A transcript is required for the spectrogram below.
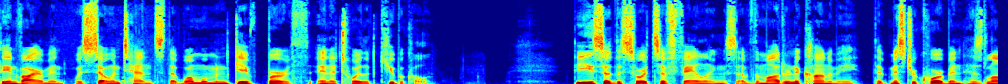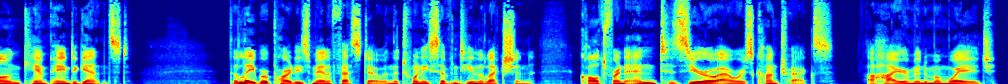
The environment was so intense that one woman gave birth in a toilet cubicle. These are the sorts of failings of the modern economy that Mr. Corbyn has long campaigned against. The Labour Party's manifesto in the 2017 election called for an end to zero hours contracts, a higher minimum wage,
